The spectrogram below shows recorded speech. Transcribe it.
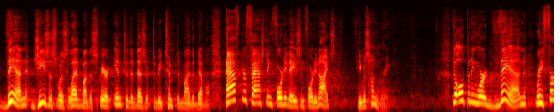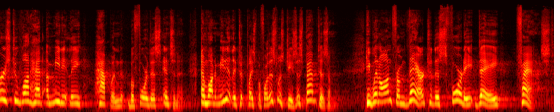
Then Jesus was led by the Spirit into the desert to be tempted by the devil. After fasting 40 days and 40 nights, he was hungry. The opening word then refers to what had immediately happened before this incident. And what immediately took place before this was Jesus' baptism. He went on from there to this 40 day fast.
